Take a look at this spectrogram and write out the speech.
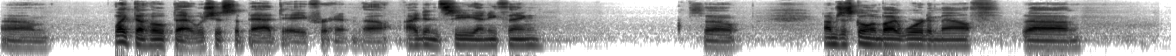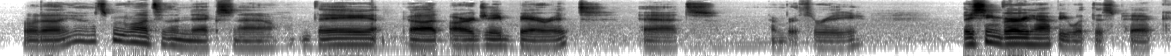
Um, like to hope that was just a bad day for him, though. I didn't see anything so I'm just going by word of mouth. Um, but uh, yeah, let's move on to the Knicks now. They got RJ Barrett at number three. They seem very happy with this pick.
